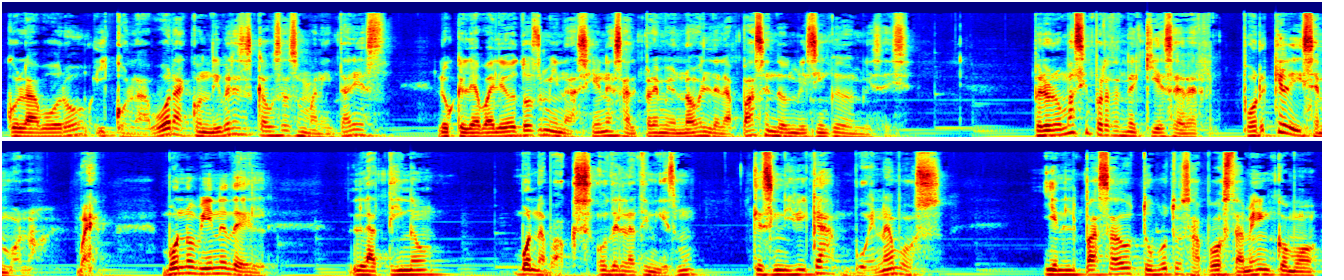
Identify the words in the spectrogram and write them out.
colaboró y colabora con diversas causas humanitarias, lo que le valió dos nominaciones al Premio Nobel de la Paz en 2005 y 2006. Pero lo más importante aquí es saber, ¿por qué le dicen Bono? Bueno, Bono viene del latino Bonabox o del latinismo, que significa buena voz. Y en el pasado tuvo otros apodos también como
